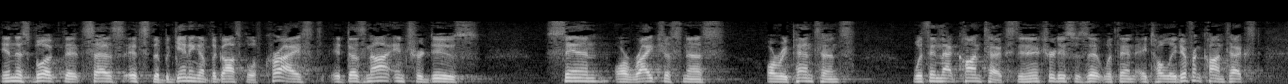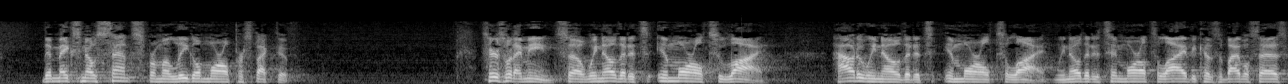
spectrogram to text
in this book that says it's the beginning of the gospel of Christ, it does not introduce sin or righteousness or repentance within that context. It introduces it within a totally different context that makes no sense from a legal moral perspective. So here's what I mean. So we know that it's immoral to lie. How do we know that it's immoral to lie? We know that it's immoral to lie because the Bible says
